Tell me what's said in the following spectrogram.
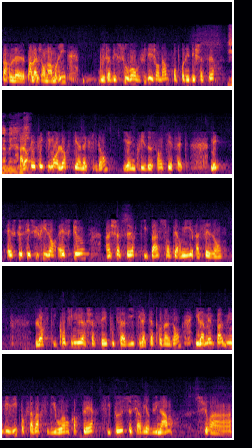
par, le- par la gendarmerie. Vous avez souvent vu des gendarmes contrôler des chasseurs? Jamais. alors effectivement, lorsqu'il y a un accident, il y a une prise de sang qui est faite. Mais est-ce que c'est suffisant? Est-ce que un chasseur qui passe son permis à 16 ans, lorsqu'il continue à chasser toute sa vie, qu'il a 80 ans, il n'a même pas une visite pour savoir s'il y voit encore clair, s'il peut se servir d'une arme sur un,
